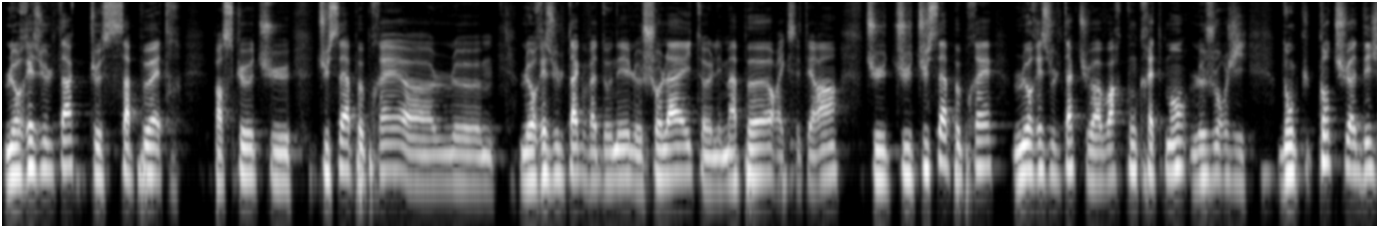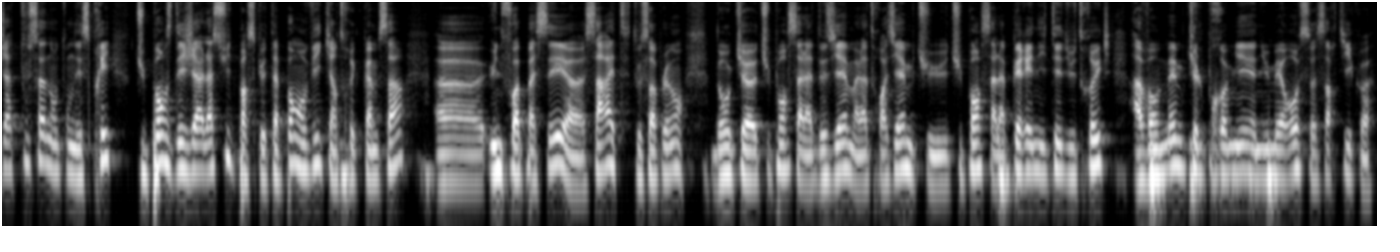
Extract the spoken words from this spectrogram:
le résultat que ça peut être. Parce que tu, tu sais à peu près euh, le, le résultat que va donner le showlight, les mappeurs, etc. Tu, tu, tu sais à peu près le résultat que tu vas avoir concrètement le jour J. Donc, quand tu as déjà tout ça dans ton esprit, tu penses déjà à la suite parce que tu n'as pas envie qu'un truc comme ça, euh, une fois passé, euh, s'arrête, tout simplement. Donc, tu penses à la deuxième, à la troisième, tu, tu penses à la pérennité du truc avant même que le premier numéro soit sorti. Quoi.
